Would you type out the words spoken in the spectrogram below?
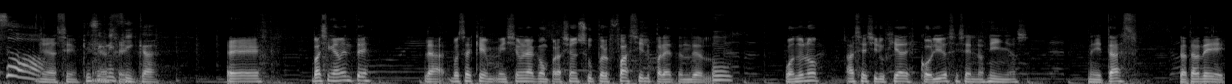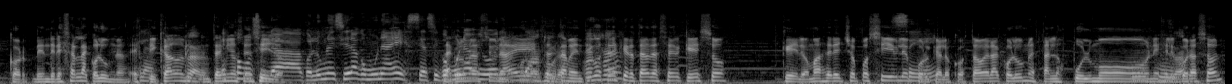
eso? Mira, sí, ¿Qué mira, significa? Eh, básicamente, la, vos sabés que me hicieron una comparación súper fácil para entenderlo. Mm, Cuando uno hace cirugía de escoliosis en los niños, necesitas tratar de, enderezar la columna, explicado en- Claro. en, Es términos como sencillos. si la columna hiciera como una S, así La como una columna hace una E, viborita. exactamente. Y vos tenés que tratar de hacer que eso quede lo más derecho posible, Sí. porque a los costados de la columna están los pulmones, el corazón,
